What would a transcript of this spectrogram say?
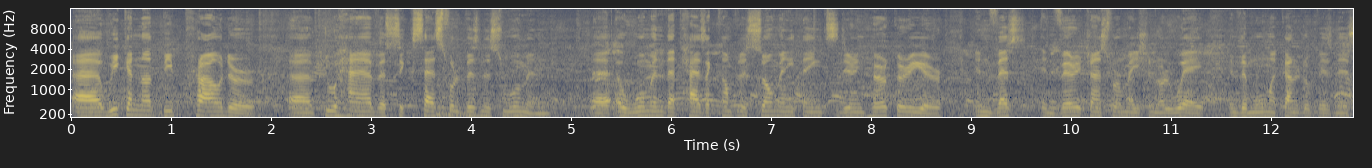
Uh, we cannot be prouder uh, to have a successful businesswoman, uh, a woman that has accomplished so many things during her career, invest in very transformational way in the MUMA Canada business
